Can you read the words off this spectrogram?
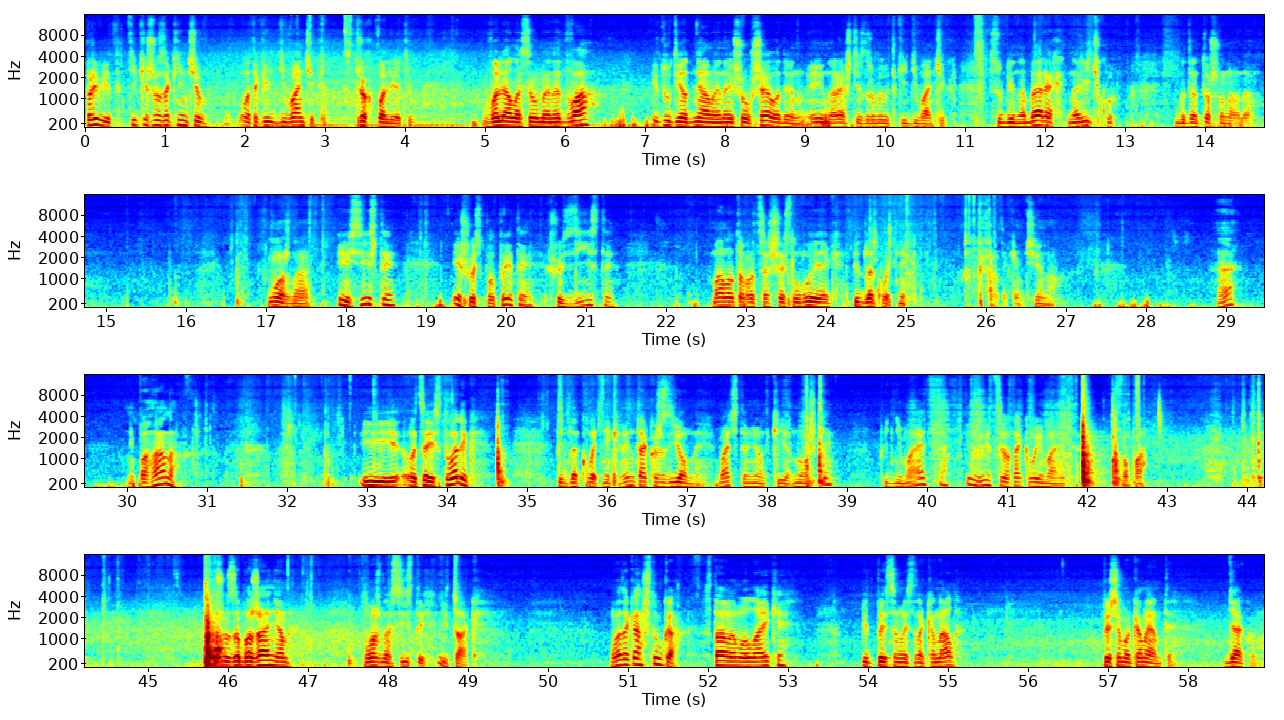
Привіт. Тільки що закінчив отакий диванчик з трьох палетів. Валялося у мене два. І тут я днями знайшов ще один і нарешті зробив такий диванчик собі на берег, на річку. Буде то, що треба. Можна і сісти, і щось попити, щось з'їсти. Мало того, це ще слугує як підлокотник. Таким чином? А? Непогано. І оцей столик, підлокотник, він також зйомний. Бачите, в нього такі ножки, піднімається і звідси отак виймається. Опа. Що за бажанням можна сісти і так. Ось така штука. Ставимо лайки, підписуємося на канал, пишемо коменти. Дякую.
